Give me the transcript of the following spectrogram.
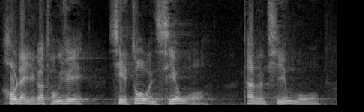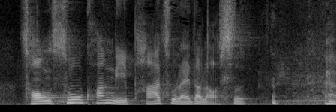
后来有个同学写作文写我，他的题目《从书筐里爬出来的老师》。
